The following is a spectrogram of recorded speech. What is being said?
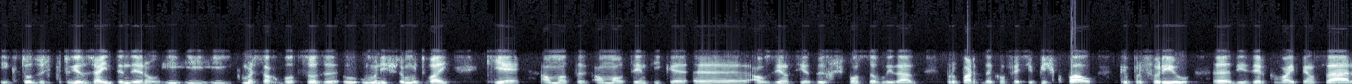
e que todos os portugueses já entenderam e, que Marcelo Rebelo de Sousa o, o manifesta muito bem, que é há uma, há uma autêntica uh, ausência de responsabilidade por parte da Conferência Episcopal, que preferiu uh, dizer que vai pensar,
